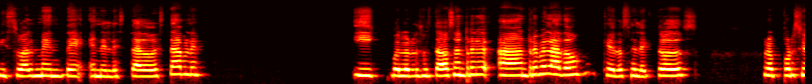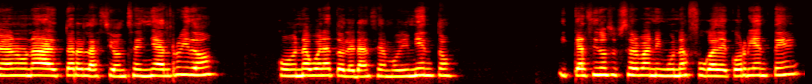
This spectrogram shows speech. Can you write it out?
visualmente en el estado estable. Y pues, los resultados han, han revelado que los electrodos proporcionan una alta relación señal-ruido con una buena tolerancia al movimiento y casi no se observa ninguna fuga de corriente,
